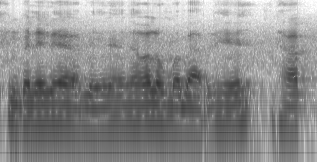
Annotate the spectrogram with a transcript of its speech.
ขึ้นไปเรื่อยๆแบบนี้นะ แล้วก็ลงมาแบบนี้ครับ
